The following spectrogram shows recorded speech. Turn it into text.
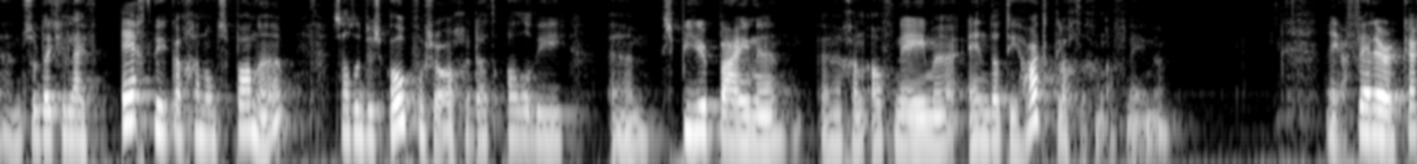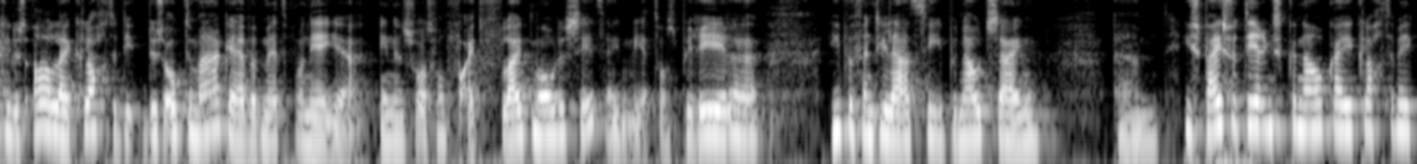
Um, zodat je lijf echt weer kan gaan ontspannen, zal er dus ook voor zorgen dat al die um, spierpijnen uh, gaan afnemen en dat die hartklachten gaan afnemen. Nou ja, verder krijg je dus allerlei klachten die dus ook te maken hebben met wanneer je in een soort van fight-or-flight modus zit. Hè, meer transpireren, hyperventilatie, benauwd zijn. Um, je spijsverteringskanaal kan je klachten mee,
